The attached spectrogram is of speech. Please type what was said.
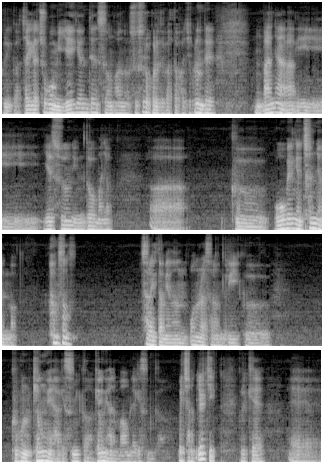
그러니까 자기가 죽음이 예견된 성 안으로 스스로 걸어 들어갔다고 하죠. 그런데 음, 만약 이 예수님도 만약 아, 그 500년, 1000년 막 항상 살아있다면은 오늘날 사람들이 그 그분을 경외하겠습니까? 경외하는 마음을 내겠습니까? 그렇지 않 일찍 그렇게 에,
